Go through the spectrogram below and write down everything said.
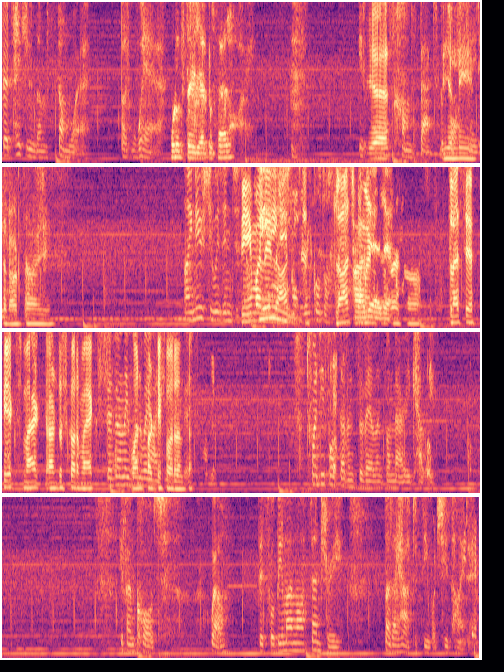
they're taking them somewhere. But where? What did they get to say? It yes. all comes back to the really boss lady herself. I knew she was into something. Launch ah, command uh, plus fpx max underscore max. There's only one way I can do this. 24-7 surveillance on Mary Kelly. If I'm caught, well, this will be my last entry But I have to see what she's hiding.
